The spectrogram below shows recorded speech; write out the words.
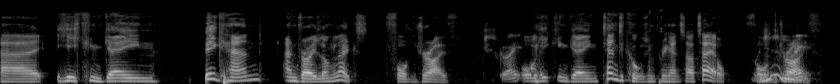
Uh, he can gain big hand and very long legs for the drive Which is great. or he can gain tentacles and prehensile tail for Which the drive. great.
